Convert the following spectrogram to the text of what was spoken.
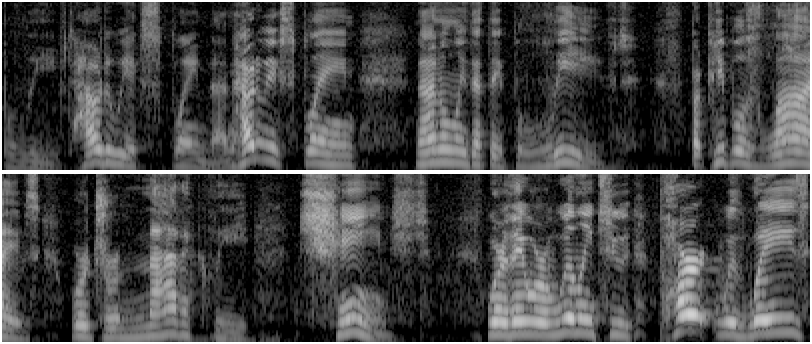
believed. How do we explain that? And how do we explain not only that they believed, but people's lives were dramatically changed, where they were willing to part with ways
